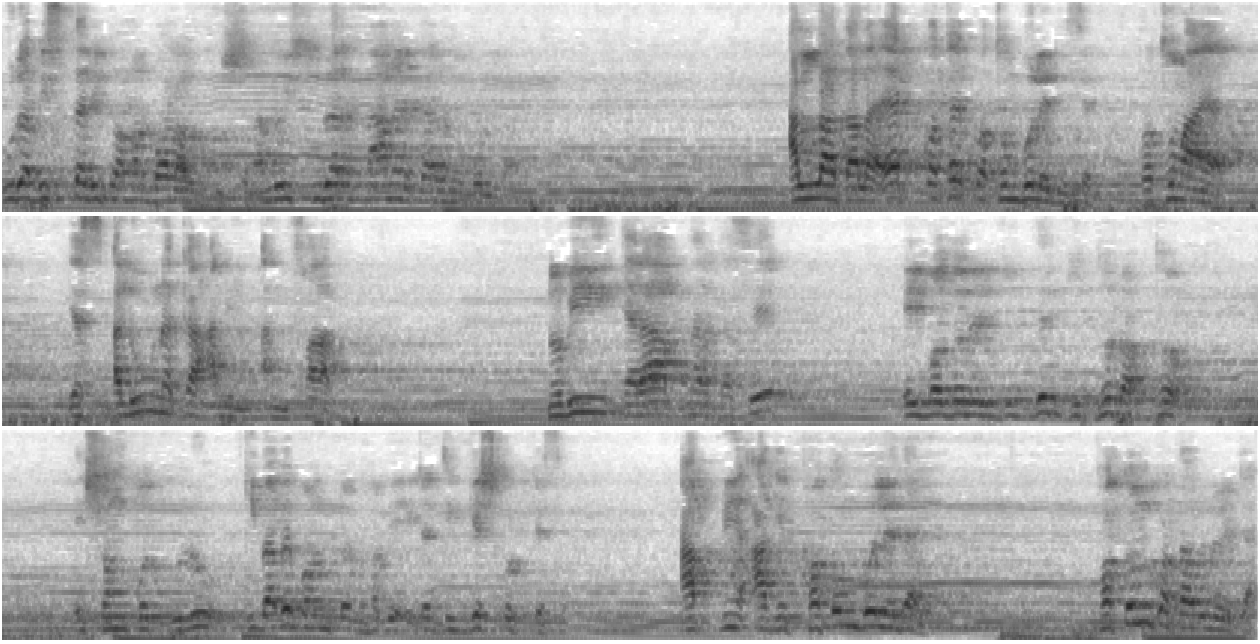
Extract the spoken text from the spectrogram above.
পুরা বিস্তারিত আমার বলা উদ্দেশ্য না। আমি ওই সুরার নামের কারণে বললাম। আল্লাহ তালা এক কথায় প্রথম বলে দিছেন প্রথম আয়াত ইয়াস আলুনাকা আনিল আনফাল। নবী, এরা আপনার কাছে এই বদরের যুদ্ধের যুদ্ধরব্ধ এই সম্পদগুলো কীভাবে বন্টন হবে এটা জিজ্ঞেস করতেছে। আপনি আগে খতম বলে দেন। খতম কথা হলো এটা,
